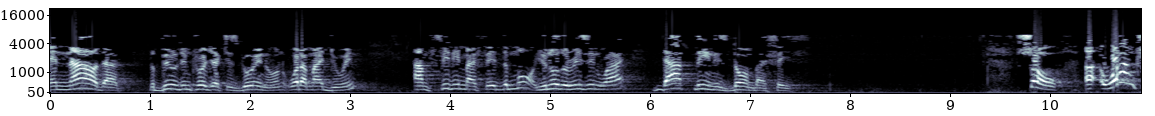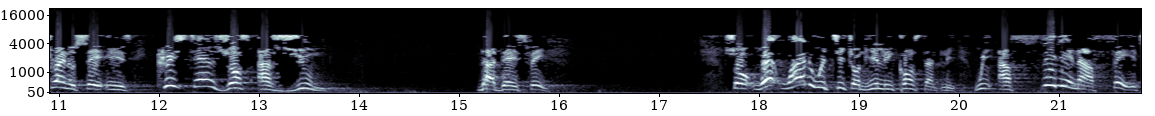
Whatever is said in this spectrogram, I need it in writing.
And now that the building project is going on, what am I doing? I'm feeding my faith the more. You know the reason why? That thing is done by faith. So, uh, what I'm trying to say is Christians just assume that there is faith. So, why do we teach on healing constantly? We are feeding our faith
